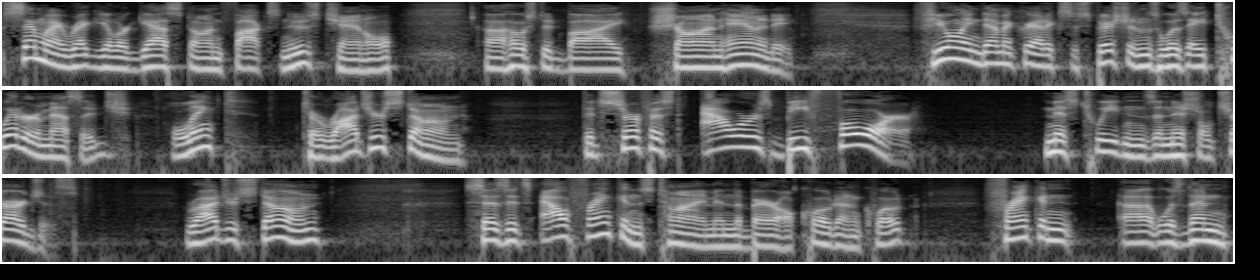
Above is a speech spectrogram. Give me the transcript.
semi regular guest on Fox News Channel, uh, hosted by Sean Hannity. Fueling Democratic suspicions was a Twitter message linked to Roger Stone that surfaced hours before Miss Tweeden's initial charges. Roger Stone says it's Al Franken's time in the barrel, quote unquote. Franken uh, was then,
